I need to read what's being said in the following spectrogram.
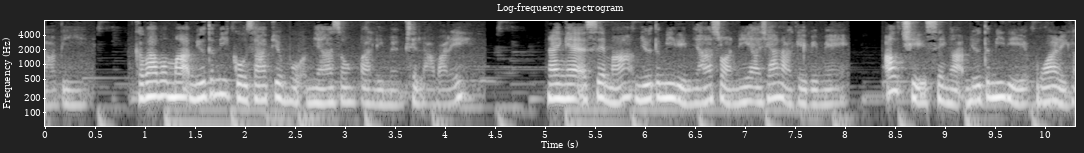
လာပြီး ကမ္ဘာပေါ်မှာအမျိုးသမီးကိုစားပြုမှုအများဆုံးပါလီမန်ဖြစ်လာပါတယ်။နိုင်ငံအဆင့်မှာအမျိုးသမီးတွေများစွာနေရာရလာခဲ့ပေမဲ့အောက်ခြေအဆင့်ကအမျိုးသမီးတွေရဲ့ဘဝတွေက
